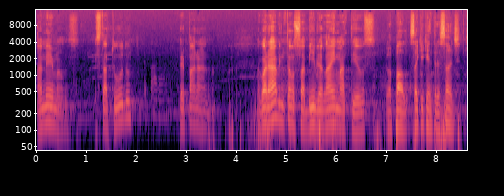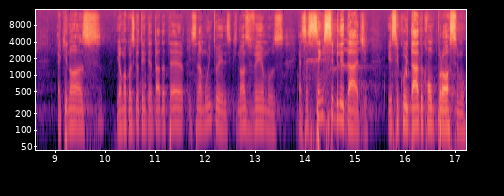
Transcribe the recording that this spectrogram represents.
Amém, irmãos? Está tudo preparado. preparado. Agora abre então sua Bíblia lá em Mateus. Paulo, sabe o que é interessante? É que nós, e é uma coisa que eu tenho tentado até ensinar muito eles, que nós vemos essa sensibilidade e esse cuidado com o próximo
